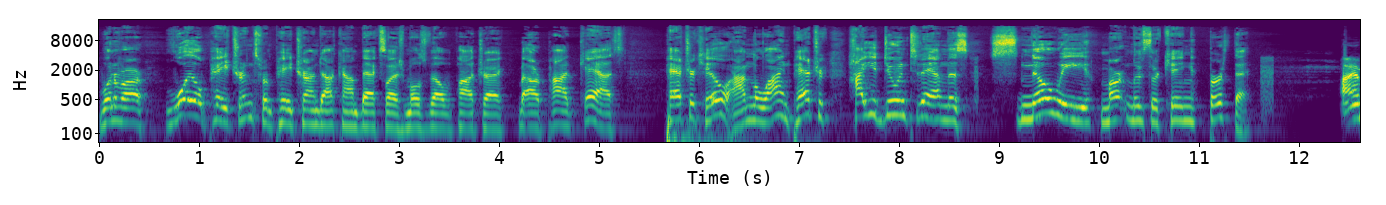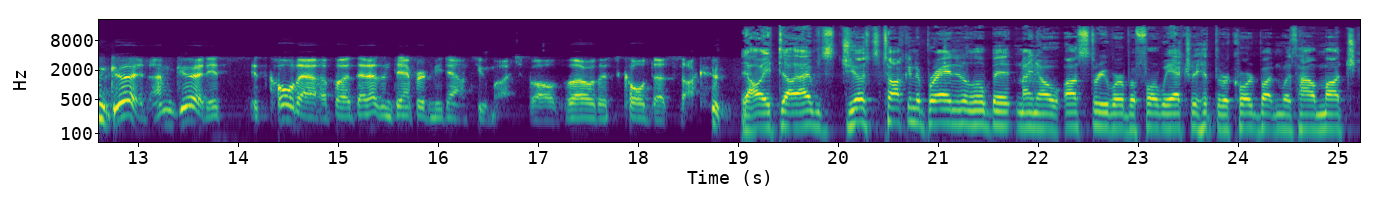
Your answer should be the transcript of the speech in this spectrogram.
one of our loyal patrons from patreon.com backslash Most Valuable Podcast, our podcast, Patrick Hill on the line. Patrick, how you doing today on this snowy Martin Luther King birthday? I'm good. I'm good. It's it's cold out, but that hasn't dampened me down too much. Although this cold does suck. yeah, it, uh, I was just talking to Brandon a little bit, and I know us three were before we actually hit the record button with how much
